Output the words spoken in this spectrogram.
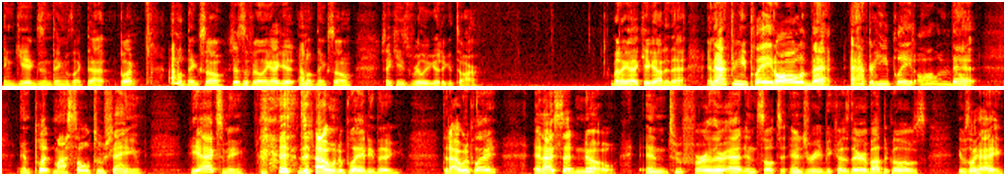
in gigs and things like that. But I don't think so. It's just a feeling I get. I don't think so. I think he's really good at guitar. But I got a kick out of that. And after he played all of that, after he played all of that and put my soul to shame, he asked me, Did I want to play anything? Did I want to play? And I said no. And to further add insult to injury, because they're about to close, he was like, "Hey,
